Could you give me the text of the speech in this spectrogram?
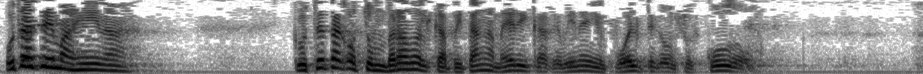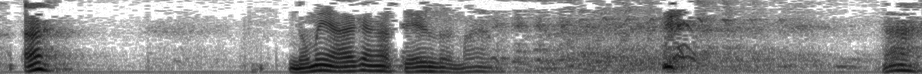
Usted se imagina que usted está acostumbrado al Capitán América que viene bien fuerte con su escudo. ¿Ah? No me hagan hacerlo, hermano. ¿Ah?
